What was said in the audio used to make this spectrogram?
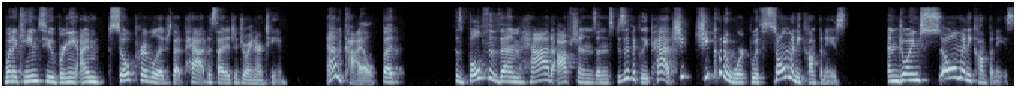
when it came to bringing, I'm so privileged that Pat decided to join our team and Kyle, but because both of them had options and specifically Pat, she she could have worked with so many companies and joined so many companies,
